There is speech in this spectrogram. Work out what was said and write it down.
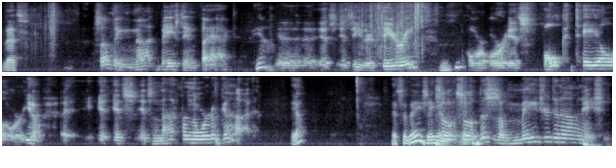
that's something not based in fact yeah. uh, it's it's either theory Mhm. or or it's folk tale or you know it, it's it's not from the word of god It's amazing. so And- so this is a major denomination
